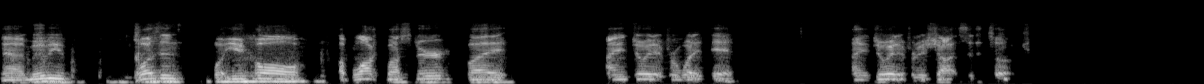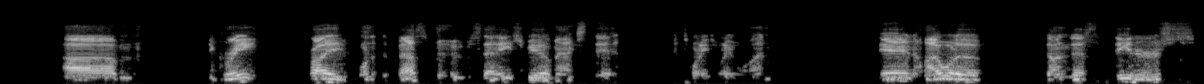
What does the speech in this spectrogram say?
Now, the movie wasn't what you call a blockbuster, but I enjoyed it for what it did. I enjoyed it for the shots that it took. Um, the great, probably one of the best moves that HBO Max did in 2021. And I would have done this in theaters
